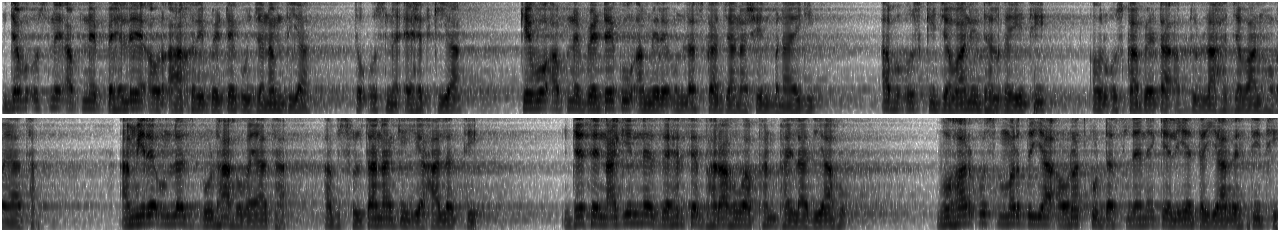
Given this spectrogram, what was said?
جب اس نے اپنے پہلے اور آخری بیٹے کو جنم دیا، تو اس نے عہد کیا کہ وہ اپنے بیٹے کو امیر انلس کا جانشین بنائے گی۔ اب اس کی جوانی ڈھل گئی تھی۔ اور اس کا بیٹا عبداللہ جوان ہو گیا تھا۔ امیر انلس بوڑھا ہو گیا تھا۔ اب سلطانہ کی یہ حالت تھی۔ جیسے ناگن نے زہر سے بھرا ہوا پھن پھیلا دیا ہو۔ وہ ہر اس مرد یا عورت کو ڈس لینے کے لیے تیار رہتی تھی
